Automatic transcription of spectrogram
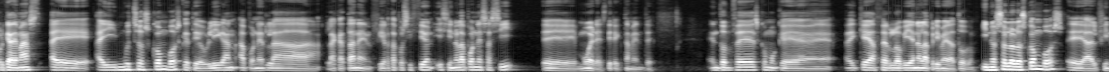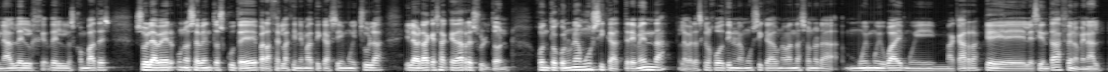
Porque además eh, hay muchos combos que te obligan a poner la, katana en cierta posición y si no la pones así, eh, mueres directamente. Entonces, como que hay que hacerlo bien a la primera todo. Y no solo los combos, eh, al final de los combates suele haber unos eventos QTE para hacer la cinemática así muy chula y la verdad que se queda resultón. Junto con una música tremenda, la verdad es que el juego tiene una música, una banda sonora muy muy guay, muy macarra, que le sienta fenomenal.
